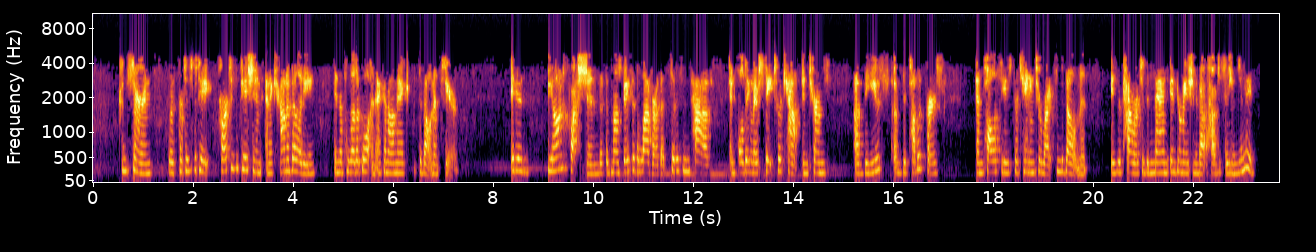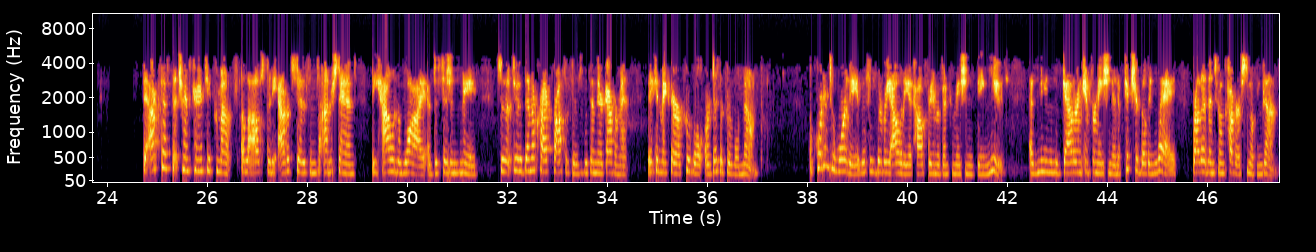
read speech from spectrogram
concern with participation and accountability in the political and economic development sphere. It is beyond question that the most basic lever that citizens have in holding their state to account in terms of the use of the public purse and policies pertaining to rights and development is the power to demand information about how decisions are made. The access that transparency promotes allows for the average citizen to understand the how and the why of decisions made so that through the democratic processes within their government, they can make their approval or disapproval known. According to Worthy, this is the reality of how freedom of information is being used as means of gathering information in a picture-building way rather than to uncover smoking guns.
